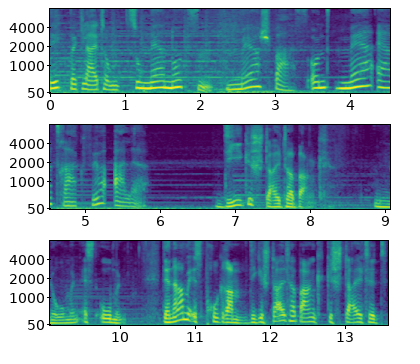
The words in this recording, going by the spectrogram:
Wegbegleitung zu mehr Nutzen, mehr Spaß und mehr Ertrag für alle. Die Gestalterbank. Nomen est Omen. Der Name ist Programm. Die Gestalterbank gestaltet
